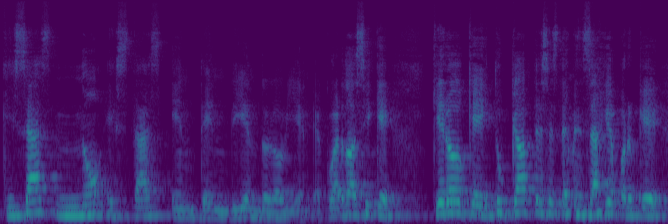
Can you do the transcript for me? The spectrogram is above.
quizás no estás entendiéndolo bien, ¿de acuerdo? Así que quiero que tú captes este mensaje porque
